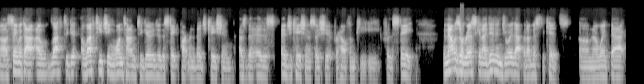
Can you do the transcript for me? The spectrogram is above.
Uh, same with that. I left to get I left teaching one time to go to the State Department of Education as the ed- education associate for health and PE for the state, and that was a risk. And I did enjoy that, but I missed the kids. Um, and I went back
